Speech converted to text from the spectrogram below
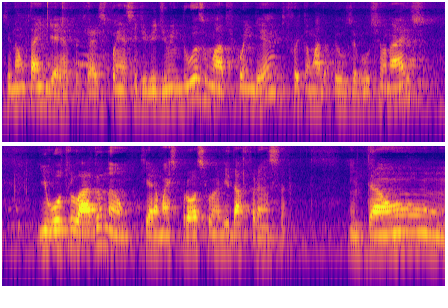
que não está em guerra, porque a Espanha se dividiu em duas: um lado ficou em guerra, que foi tomada pelos revolucionários, e o outro lado não, que era mais próximo ali da França. Então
